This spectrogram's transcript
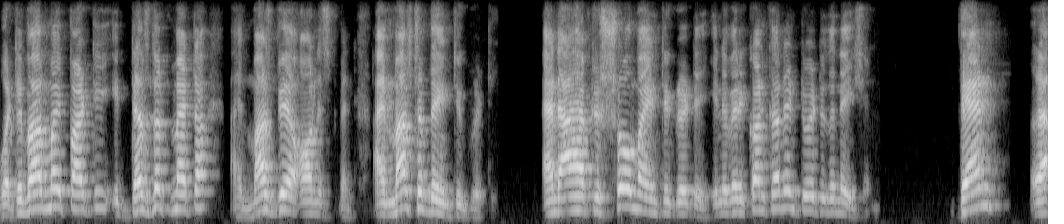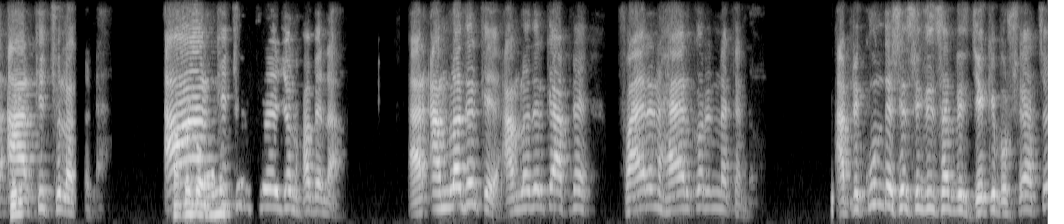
whatever my party it does not matter I must be honest man I must have the integrity and I have to show my integrity in a very concurrent way to the nation. Then uh, আর কিছু লাগবে না। আর কিছুর প্রয়োজন হবে না। আর আমলাদেরকে আমলাদেরকে আপনি ফায়ার এন্ড হায়ার করেন না কেন? আপনি কোন দেশে সিভিল সার্ভিস জেকে বসে আছে?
